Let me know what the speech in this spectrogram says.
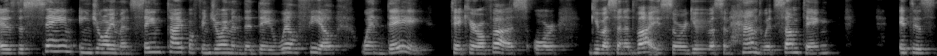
is the same enjoyment same type of enjoyment that they will feel when they take care of us or give us an advice or give us a hand with something it is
